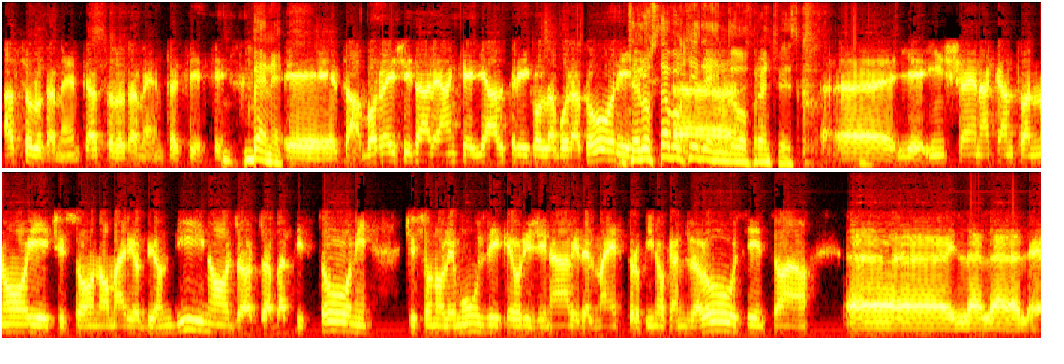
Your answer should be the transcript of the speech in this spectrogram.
Assolutamente, assolutamente, sì, sì. Bene. E, so, vorrei citare anche gli altri collaboratori. Te lo stavo eh, chiedendo, Francesco. Eh, in scena accanto a noi ci sono Mario Biondino, Giorgia Battistoni, ci sono le musiche originali del maestro Pino Cangialosi, insomma, eh, le, le, le,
